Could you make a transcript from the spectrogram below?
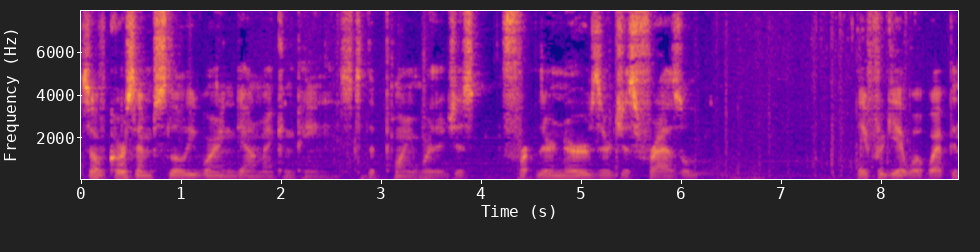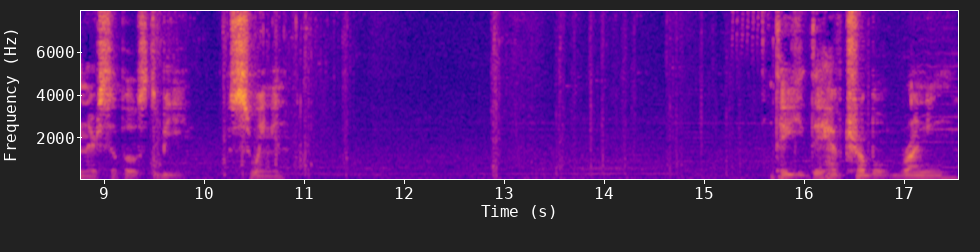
So of course I'm slowly wearing down my companions to the point where they're just their nerves are just frazzled. They forget what weapon they're supposed to be swinging. They they have trouble running.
